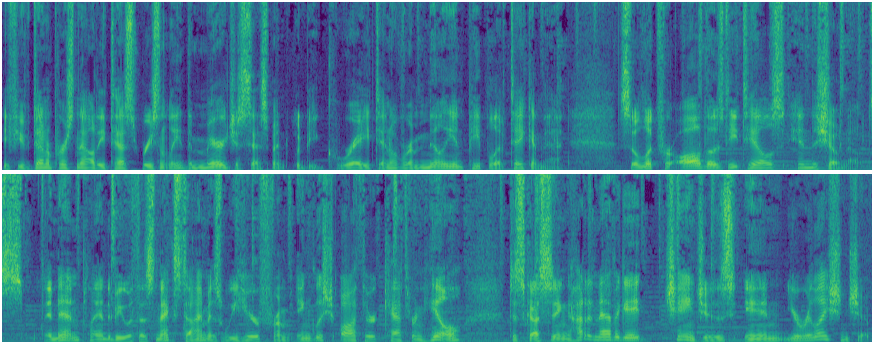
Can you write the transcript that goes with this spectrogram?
If you've done a personality test recently, the marriage assessment would be great, and over a million people have taken that. So look for all those details in the show notes. And then plan to be with us next time as we hear from English author Kathryn Hill discussing how to navigate changes in your relationship.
